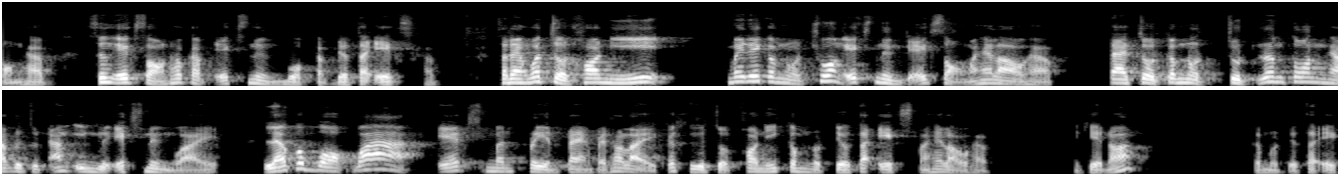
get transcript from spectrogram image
2 ครับ ซึ่ง x 2 เท่ากับ x 1 บวกกับเดลต้า x ครับ แสดงว่าโจทย์ข้อนี้ ไม่ได้กำหนดช่วง x 1กับ x 2มาให้เราครับ แต่โจทย์กำหนดจุดเริ่มต้นครับหรือจุดอ้างอิงหรือ x 1ไว้ แล้วก็บอกว่า x มันเปลี่ยนแปลงไปเท่าไหร่ ก็คือโจทย์ข้อนี้กำหนดเดลต้า x มาให้เราครับสังเกตเนาะกำหนดเดลต้า x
